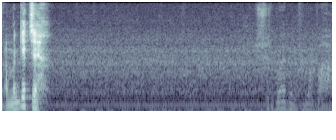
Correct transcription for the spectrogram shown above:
I'm gonna get you. Should web him from above.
